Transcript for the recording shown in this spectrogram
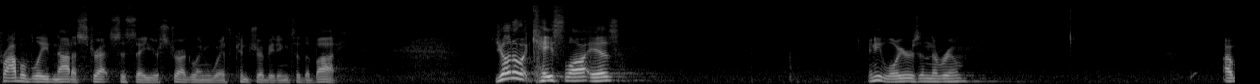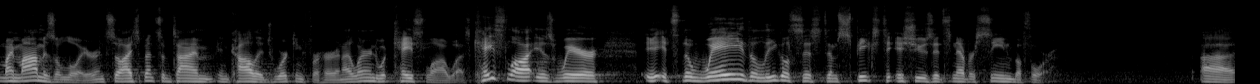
probably not a stretch to say you're struggling with contributing to the body. Y'all know what case law is? Any lawyers in the room? Uh, my mom is a lawyer, and so I spent some time in college working for her, and I learned what case law was. Case law is where it's the way the legal system speaks to issues it's never seen before uh,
